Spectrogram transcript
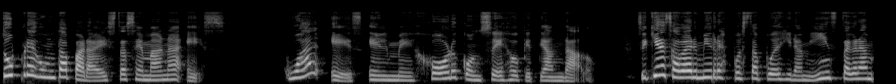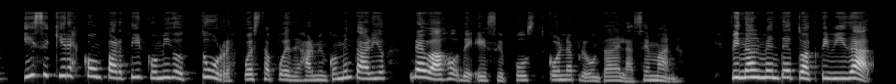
Tu pregunta para esta semana es, ¿cuál es el mejor consejo que te han dado? Si quieres saber mi respuesta, puedes ir a mi Instagram y si quieres compartir conmigo tu respuesta, puedes dejarme un comentario debajo de ese post con la pregunta de la semana. Finalmente, tu actividad,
